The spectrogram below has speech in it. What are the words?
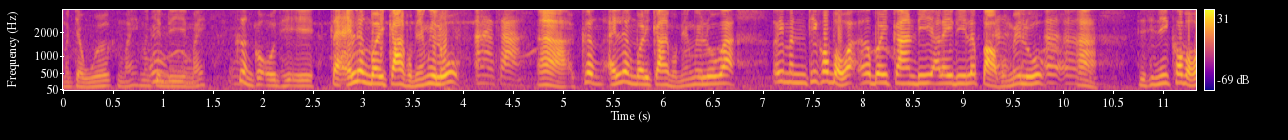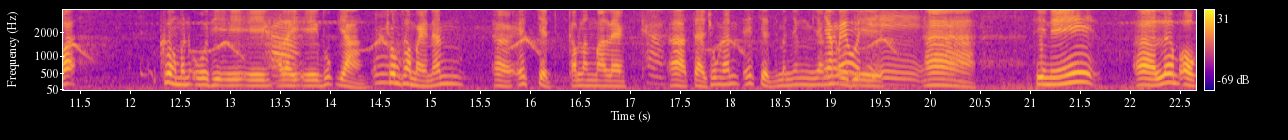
มันจะเวิร์กไหมมันจะอืมดีไหมเครื่องก็ OTA แต่ไอ้เรื่องบริการผมยังไม่รู้อ่าจ้ะอ่าเครื่องไอ้เรื่องบริการผมยังไม่รู้ว่า เอ้ยมันที่เขาบอกว่าเออบริการดีอะไรดีหรือเปล่าผมไม่รู้เออเออเอออ่อ่าแต่ทีนี้เขาบอกว่าเครื่องมัน OTA เองค่ะอะไรเองทุกอย่างอืมช่วงสมัยนั้นเอ่อ S7 กำลังมาแรงค่ะอ่าแต่ช่วงนั้น S7 มันยังยังยังไม่ไม่ OTA OTA อ่า ทีนี้เอ่อเริ่มออก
